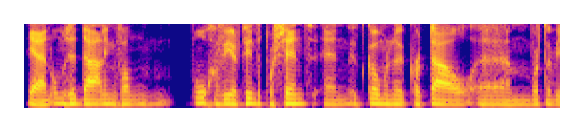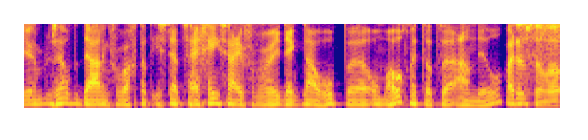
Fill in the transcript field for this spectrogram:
ja, een omzetdaling van ongeveer 20%. En het komende kwartaal ehm, wordt er weer eenzelfde daling verwacht. Dat, is, dat zijn geen cijfers waarvan je denkt, nou hop, eh, omhoog met dat eh, aandeel. Maar dat is dan wel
